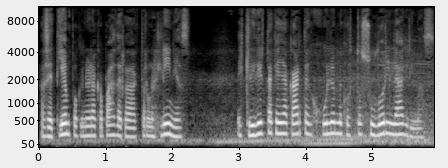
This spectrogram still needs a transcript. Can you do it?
Hace tiempo que no era capaz de redactar unas líneas. Escribirte aquella carta en julio me costó sudor y lágrimas.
